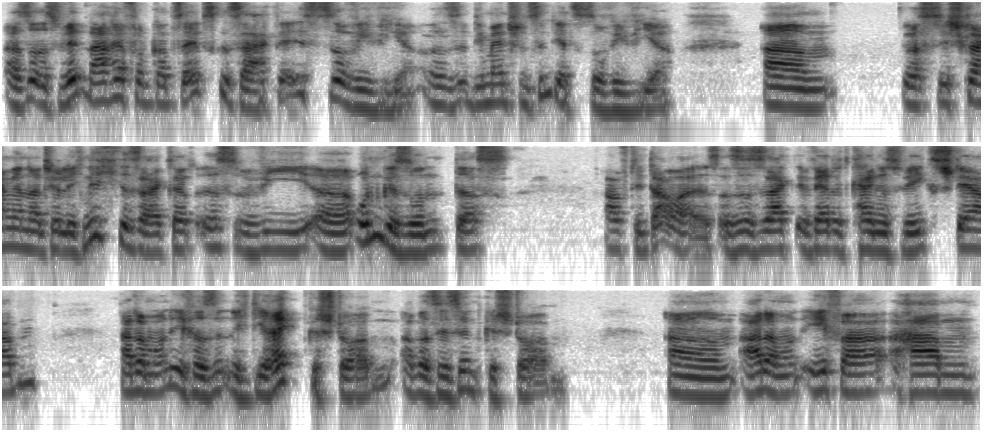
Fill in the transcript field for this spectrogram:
also es wird nachher von Gott selbst gesagt, er ist so wie wir. Also die Menschen sind jetzt so wie wir. Ähm, was die Schlange natürlich nicht gesagt hat, ist, wie äh, ungesund das auf die Dauer ist. Also es sagt, ihr werdet keineswegs sterben. Adam und Eva sind nicht direkt gestorben, aber sie sind gestorben. ähm, Adam und Eva haben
